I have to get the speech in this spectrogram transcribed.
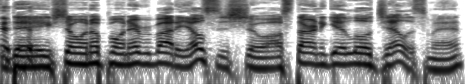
today, showing up on everybody else's show. I was starting to get a little jealous, man.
